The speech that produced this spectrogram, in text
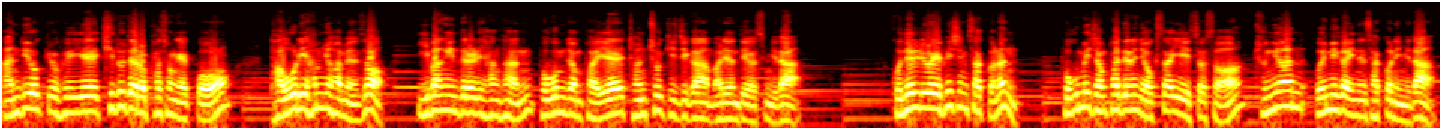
안디옥 교회의 지도자로 파송했고 바울이 합류하면서 이방인들을 향한 복음 전파의 전초 기지가 마련되었습니다. 고넬료의 회심 사건은 복음이 전파되는 역사에 있어서 중요한 의미가 있는 사건입니다.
